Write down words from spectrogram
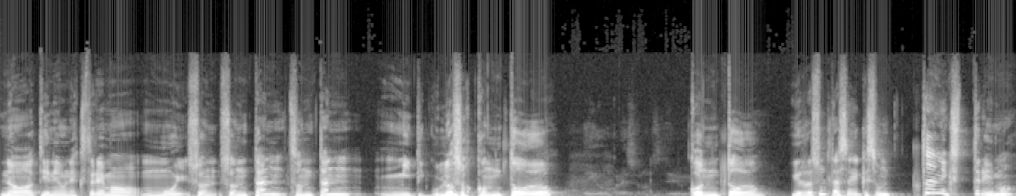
no, tiene un extremo muy... Son, son, tan, son tan meticulosos con todo, con todo, y resulta ser que son tan extremos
